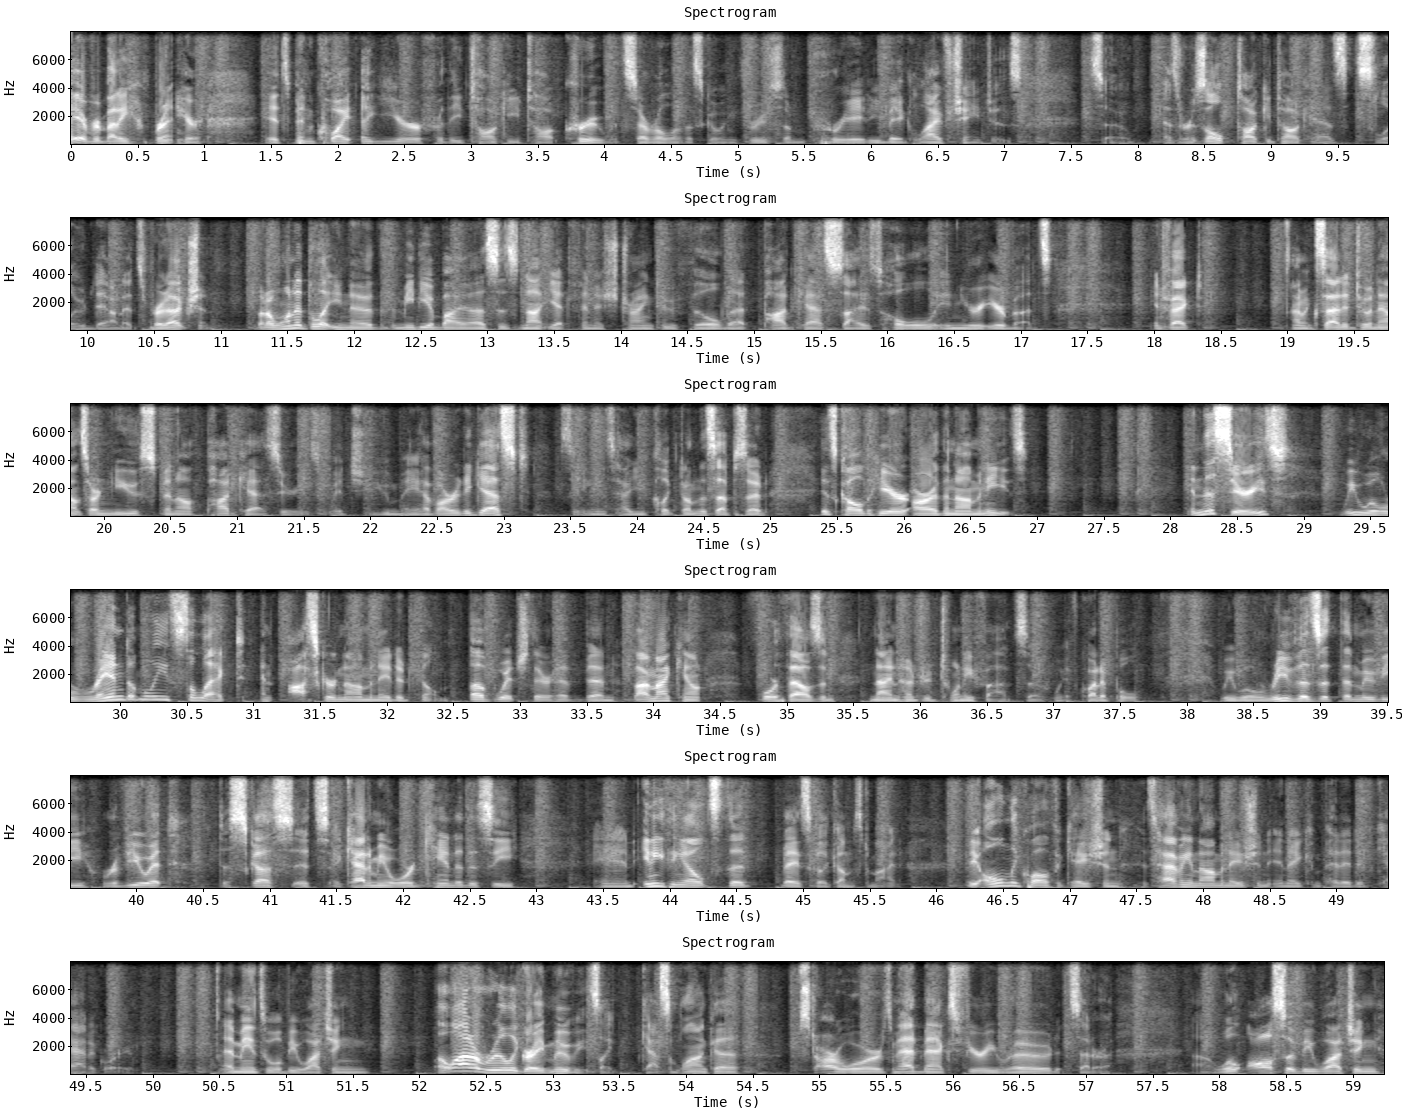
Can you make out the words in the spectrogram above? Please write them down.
Hey everybody, Brent here. It's been quite a year for the Talkie Talk crew, with several of us going through some pretty big life changes. So, as a result, Talkie Talk has slowed down its production. But I wanted to let you know that the media by us is not yet finished trying to fill that podcast sized hole in your earbuds. In fact, I'm excited to announce our new spin off podcast series, which you may have already guessed, seeing as how you clicked on this episode. It's called Here Are the Nominees. In this series, we will randomly select an Oscar nominated film, of which there have been, by my count, 4,925. So we have quite a pool. We will revisit the movie, review it, discuss its Academy Award candidacy, and anything else that basically comes to mind. The only qualification is having a nomination in a competitive category. That means we'll be watching a lot of really great movies like Casablanca, Star Wars, Mad Max Fury Road, etc. Uh, we'll also be watching,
